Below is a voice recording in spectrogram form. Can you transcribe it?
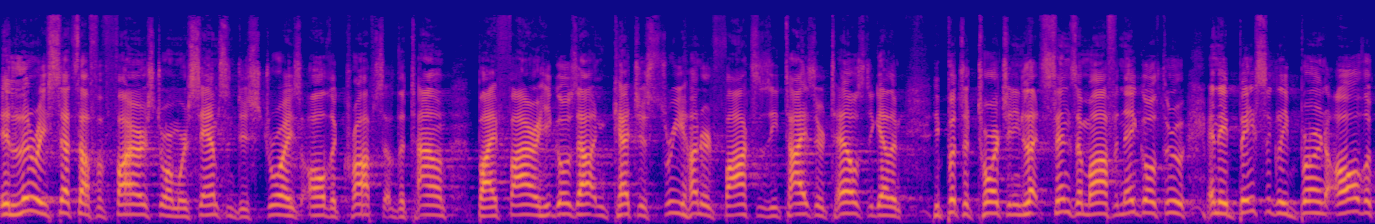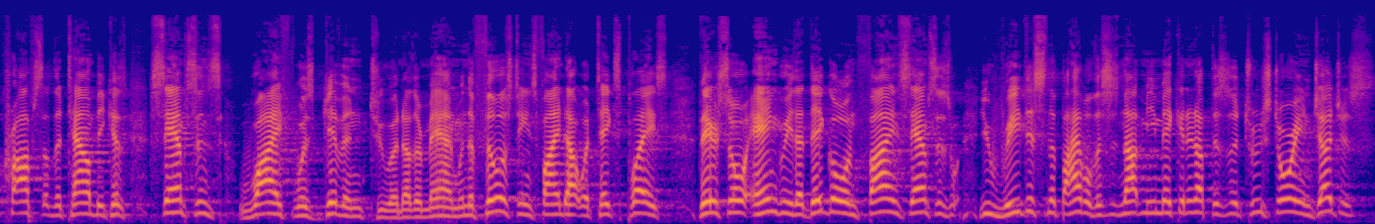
It literally sets off a firestorm where Samson destroys all the crops of the town by fire. He goes out and catches 300 foxes. He ties their tails together. He puts a torch and he let, sends them off, and they go through and they basically burn all the crops of the town because Samson's wife was given to another man. When the Philistines find out what takes place, they're so angry that they go and find Samson's. You read this in the Bible. This is not me making it up, this is a true story in Judges.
